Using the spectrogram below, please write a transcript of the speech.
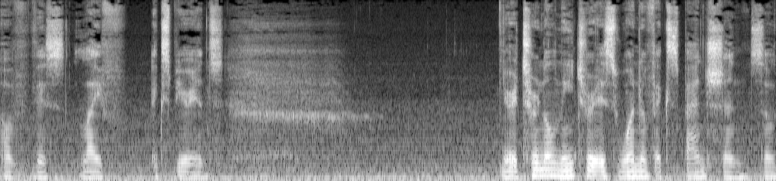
of this life experience. Your eternal nature is one of expansion, so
